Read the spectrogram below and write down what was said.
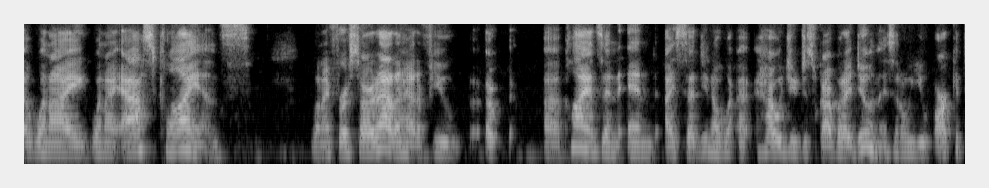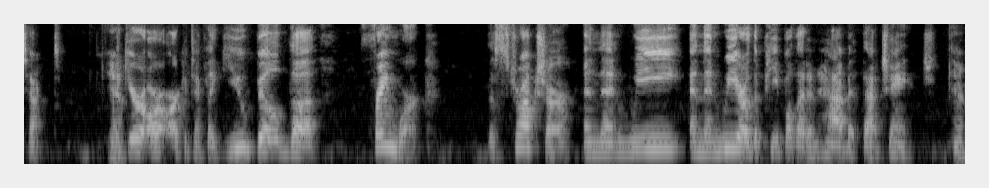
uh, when I when I asked clients when I first started out, I had a few uh, uh, clients and and I said, you know, how would you describe what I do? And they said, oh, you architect, yeah. like you're our architect, like you build the framework, the structure, and then we and then we are the people that inhabit that change. Yeah.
